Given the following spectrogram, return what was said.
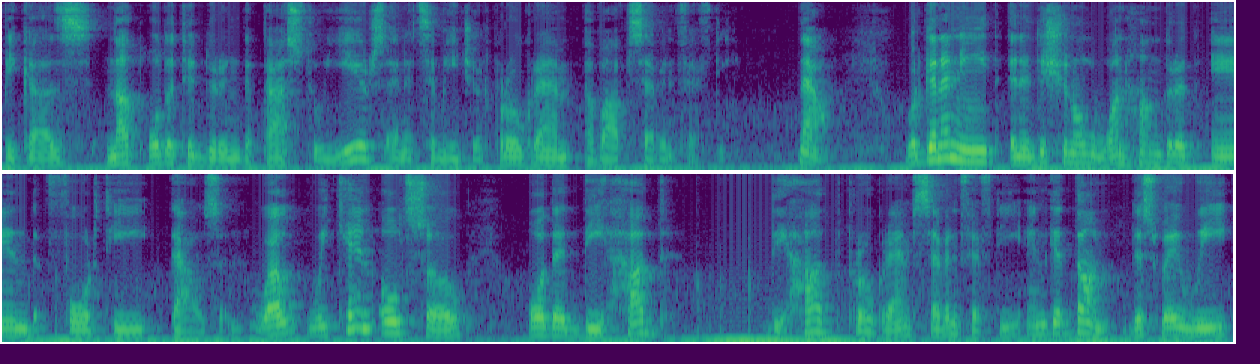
because not audited during the past two years and it's a major program above 750. Now, we're going to need an additional 140,000. Well, we can also audit the HUD the HUD program 750 and get done. This way we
